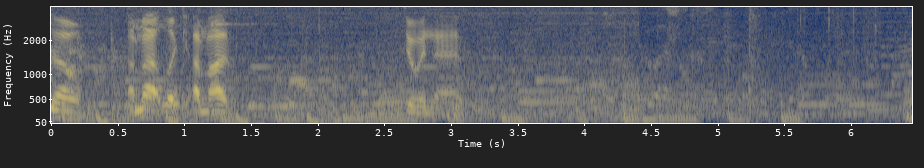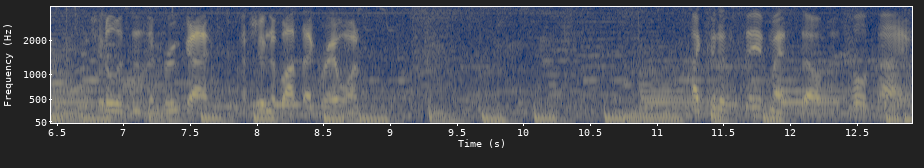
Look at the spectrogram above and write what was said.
No, I'm not look. I'm not doing that. Should have listened to the fruit guy. I shouldn't have bought that gray one. I could have saved myself this whole time,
